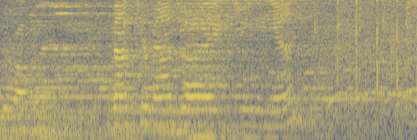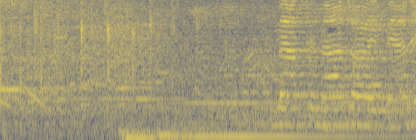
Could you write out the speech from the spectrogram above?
You're welcome. Master Magi Julianne. Master Magi Mannix.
